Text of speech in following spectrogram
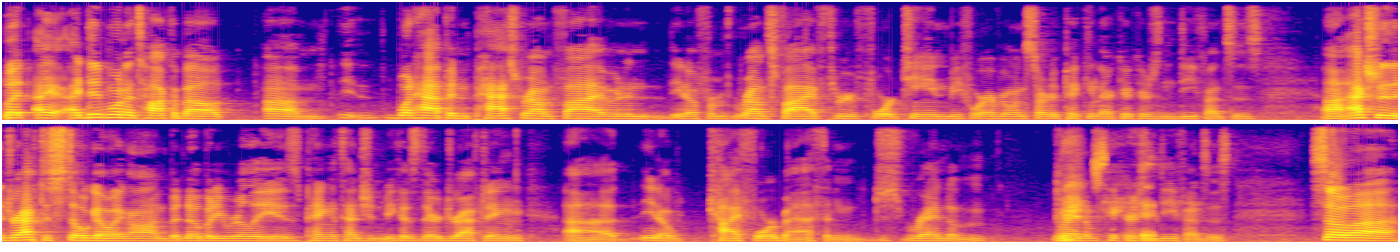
but I, I did want to talk about um, what happened past round five and you know from rounds five through 14 before everyone started picking their kickers and defenses. Uh, actually, the draft is still going on, but nobody really is paying attention because they're drafting, uh, you know, Kai Forbath and just random, random kickers and defenses. So uh,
